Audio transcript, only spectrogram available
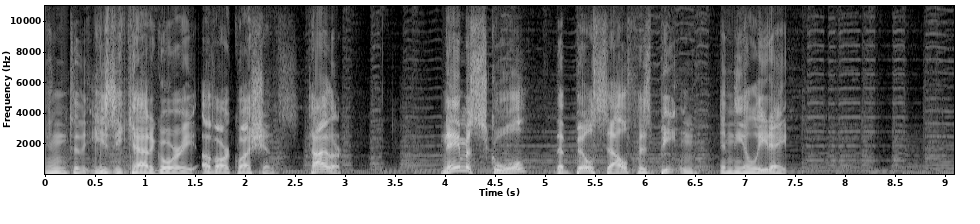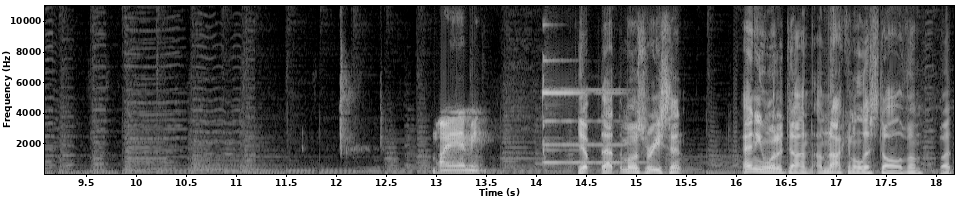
into the easy category of our questions. Tyler, name a school that Bill Self has beaten in the Elite Eight. Miami. Yep, that the most recent. Any would have done. I'm not going to list all of them, but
